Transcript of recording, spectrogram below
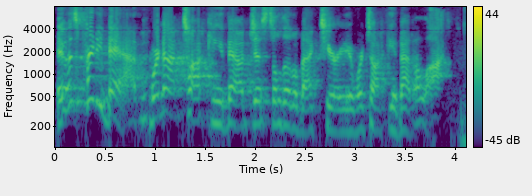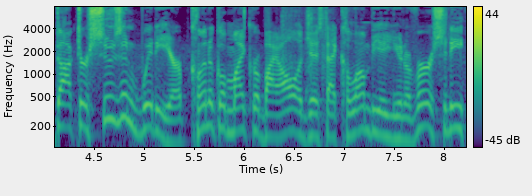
it was pretty bad. We're not talking about just a little bacteria, we're talking about a lot. Dr. Susan Whittier, clinical microbiologist at Columbia University,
